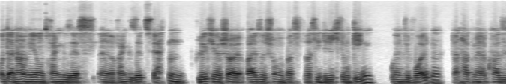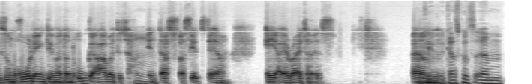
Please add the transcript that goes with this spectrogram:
Und dann haben wir uns reingesetzt. Äh, reingesetzt. Wir hatten glücklicherweise schon was, was in die Richtung ging wohin wir wollten. Dann hatten wir quasi so ein Rolling, den wir dann umgearbeitet haben mhm. in das, was jetzt der AI-Writer ist. Okay, ähm, ganz kurz, ähm,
